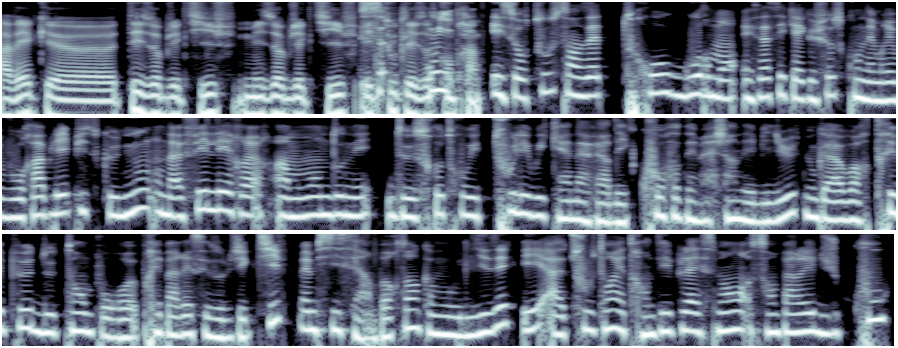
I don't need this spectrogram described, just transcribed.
avec euh, tes objectifs, mes objectifs et toutes les autres contraintes. Et surtout sans être trop gourmand. Et ça, c'est quelque chose qu'on aimerait vous rappeler puisque nous, on a fait l'erreur à un moment donné de se retrouver tous les week-ends à faire des courses, des machins, des bidules. Donc à avoir très peu de temps pour euh, préparer ses objectifs, même si c'est important, comme vous le disiez, et à tout le temps être en déplacement, sans parler du coût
